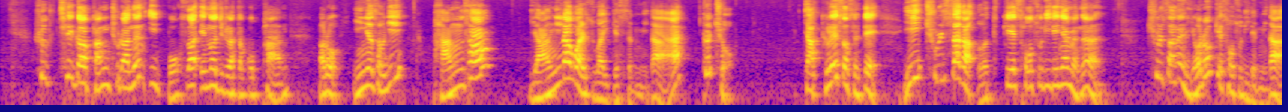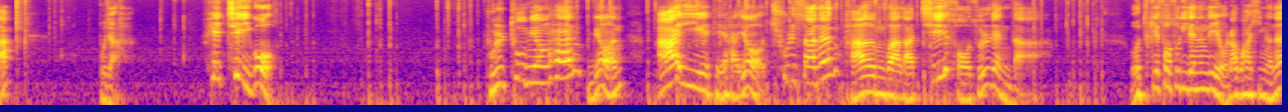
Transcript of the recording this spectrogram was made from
흑체가 방출하는 이 복사 에너지를 갖다 곱한 바로 이 녀석이 방사량이라고 할 수가 있겠습니다. 그렇죠? 자, 그랬었을 때 이 출사가 어떻게 서술이 되냐면은 출사는 이렇게 서술이 됩니다. 보자. 회체이고 불투명한 면 i에 대하여 출사는 다음과 같이 서술된다. 어떻게 서술이 되는데요? 라고 하시면은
